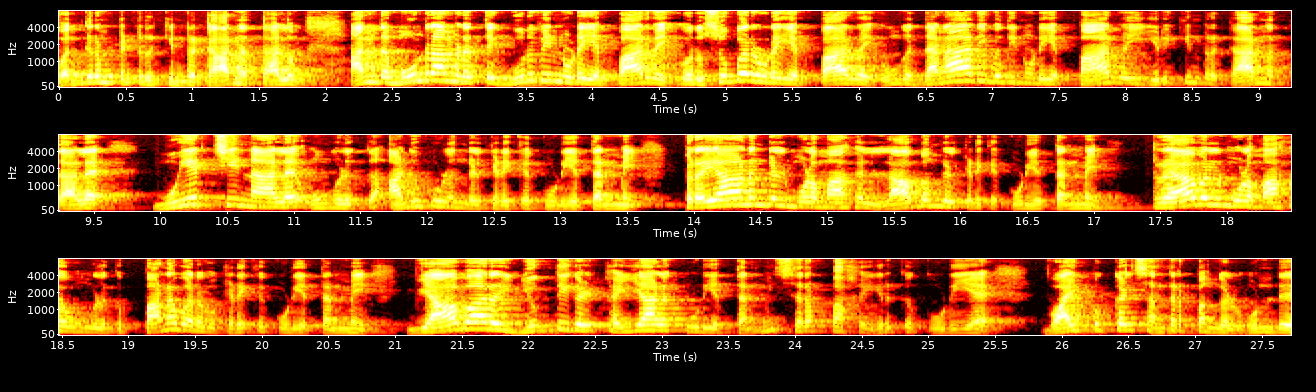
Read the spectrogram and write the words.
வக்ரம் பெற்றிருக்கின்ற காரணத்தாலும் அந்த மூன்றாம் இடத்தை குருவினுடைய பார்வை ஒரு சுபருடைய பார்வை உங்கள் தனாதிபதியினுடைய பார்வை இருக்கின்ற காரணத்தால் முயற்சினால உங்களுக்கு அனுகூலங்கள் கிடைக்கக்கூடிய தன்மை பிரயாணங்கள் மூலமாக லாபங்கள் கிடைக்கக்கூடிய தன்மை டிராவல் மூலமாக உங்களுக்கு பண வரவு கிடைக்கக்கூடிய தன்மை வியாபார யுக்திகள் கையாளக்கூடிய தன்மை சிறப்பாக இருக்கக்கூடிய வாய்ப்புகள் சந்தர்ப்பங்கள் உண்டு.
